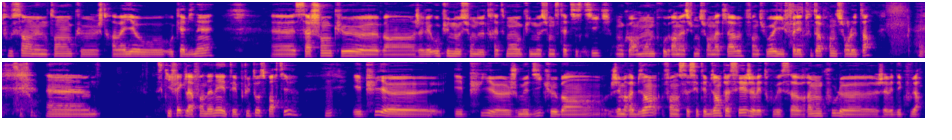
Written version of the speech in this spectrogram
tout ça en même temps que je travaillais au, au cabinet. Euh, sachant que ben j'avais aucune notion de traitement, aucune notion de statistique, encore moins de programmation sur MATLAB. Enfin, tu vois, il fallait tout apprendre sur le tas. Ouais, euh, ce qui fait que la fin d'année était plutôt sportive. Mm. Et puis et puis je me dis que ben j'aimerais bien. Enfin ça s'était bien passé. J'avais trouvé ça vraiment cool. j'avais découvert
